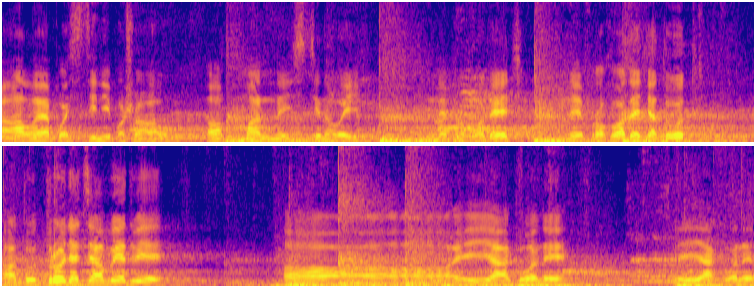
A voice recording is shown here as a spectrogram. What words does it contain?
але по стіні пішов. Обманний стіновий. Не проходить, не проходить, а тут, а тут трудяться обидві. О, як вони, як вони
